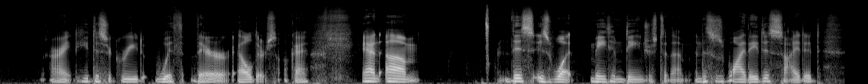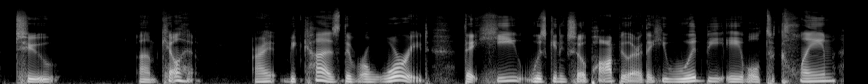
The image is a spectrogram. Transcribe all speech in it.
All right, he disagreed with their elders. Okay, and um, this is what made him dangerous to them, and this is why they decided to um, kill him. All right, because they were worried that he was getting so popular that he would be able to claim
